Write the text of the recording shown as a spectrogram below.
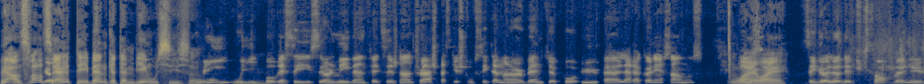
Mais Onslaught, c'est un de tes bands que t'aimes bien aussi, ça. Oui, oui. Pour vrai, c'est c'est un de mes bands fétiches dans le trash parce que je trouve que c'est tellement un band qui n'a pas eu euh, la reconnaissance. Ouais, ouais. Ces gars-là, depuis qu'ils sont revenus,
